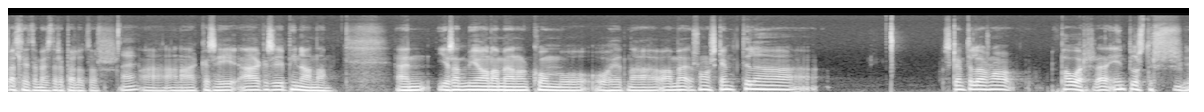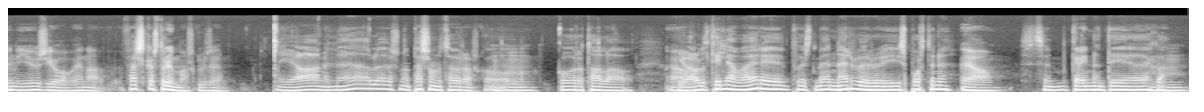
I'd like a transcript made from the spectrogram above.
velþjóttamestari Bellator. Hann að kannski, að kannski pína hana en ég samt mjög annað með hann kom og, og hérna, var með svona skemmtilega skemmtilega svona power, innblástur Mhm. inn í USA og hérna ferska ströma, skulle ég segja. Já, hann er með alveg svona persónutöfra sko, Mhm. og góður að tala og Já. ég var alveg til í að hann væri veist, með nervuru í sportinu. Já, sem greinandi eða eitthvað. Mhm.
